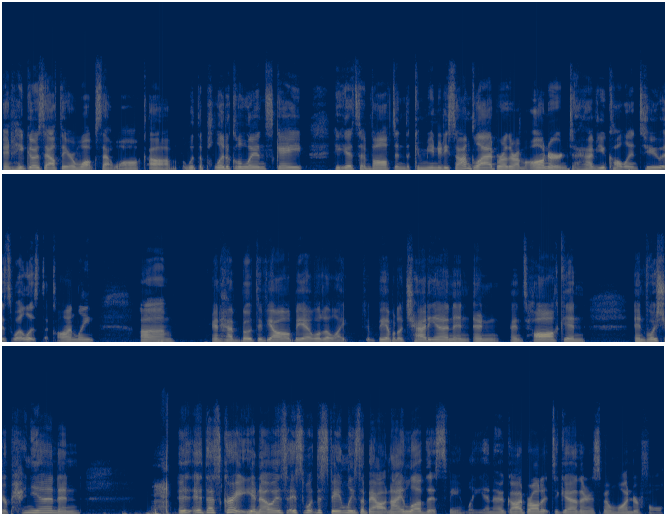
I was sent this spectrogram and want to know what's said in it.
And he goes out there and walks that walk um, with the political landscape he gets involved in the community. So I'm glad, brother. I'm honored to have you call in too, as well as the Conley, um, and have both of y'all be able to like be able to chat in and and and talk and and voice your opinion and. It, it, that's great, you know. It's it's what this family's about, and I love this family. You know, God brought it together, and it's been wonderful.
